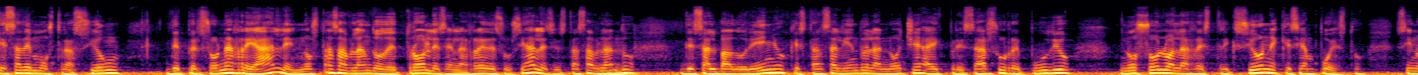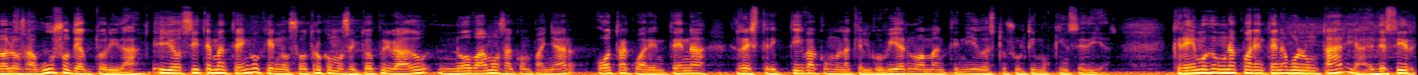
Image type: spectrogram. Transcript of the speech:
esa demostración de personas reales. No estás hablando de troles en las redes sociales, estás hablando de salvadoreños que están saliendo en la noche a expresar su repudio no solo a las restricciones que se han puesto, sino a los abusos de autoridad. Y yo sí te mantengo que nosotros como sector privado no vamos a acompañar otra cuarentena restrictiva como la que el gobierno ha mantenido estos últimos 15 días. Creemos en una cuarentena voluntaria, es decir,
